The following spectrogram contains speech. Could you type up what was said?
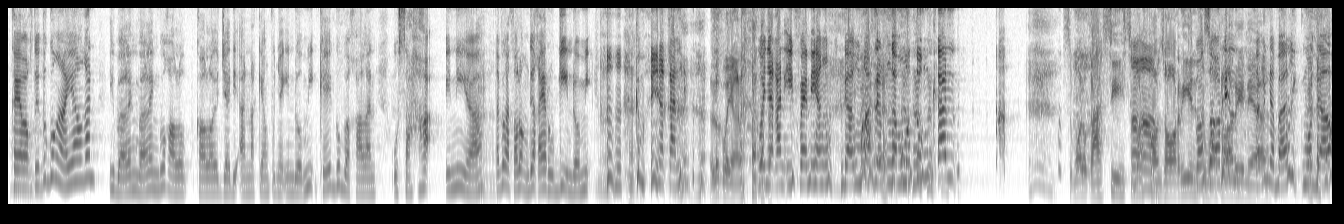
kayak waktu itu gue ngayal kan, ih baleng-baleng gue kalau kalau jadi anak yang punya Indomie, kayak gue bakalan usaha ini ya. Hmm. Tapi kata lo enggak kayak rugi Indomie, kebanyakan lu kebanyakan kebanyakan event yang nggak menghasil nggak menguntungkan. semua lu kasih, semua sponsorin, semua sponsorin ya. tapi nggak balik modal.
